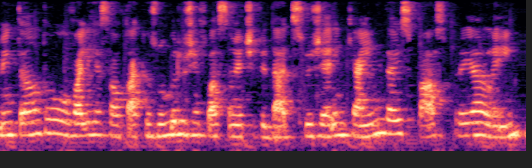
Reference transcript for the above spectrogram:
No entanto, vale ressaltar que os números de inflação e atividade sugerem que ainda há espaço para ir além,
